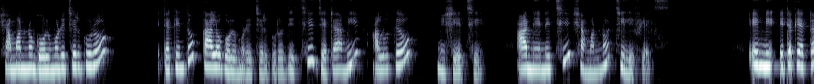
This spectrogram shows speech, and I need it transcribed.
সামান্য গোলমরিচের গুঁড়ো। এটা কিন্তু কালো গোলমরিচের গুঁড়ো দিচ্ছি, যেটা আমি আলুতেও মিশিয়েছি। আর নিয়ে নিচ্ছি সামান্য চিলি ফ্লেক্স। এই এটাকে একটা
